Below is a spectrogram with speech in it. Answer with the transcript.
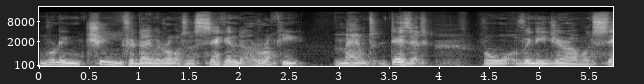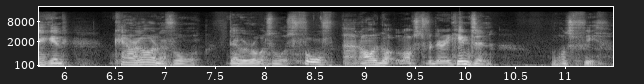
Running Chi for David Robertson, second. Rocky Mount Desert for Vinnie Gerard was second. Carolina for David Robertson was fourth. And I got lost for Derek Hinton was fifth.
